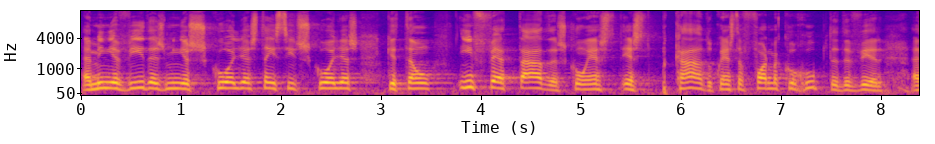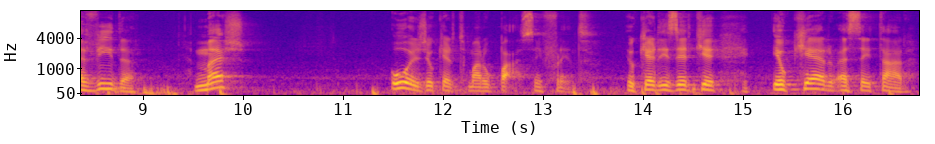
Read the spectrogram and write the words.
A minha vida, as minhas escolhas têm sido escolhas que estão infectadas com este, este pecado, com esta forma corrupta de ver a vida. Mas hoje eu quero tomar o passo em frente. Eu quero dizer que eu quero aceitar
